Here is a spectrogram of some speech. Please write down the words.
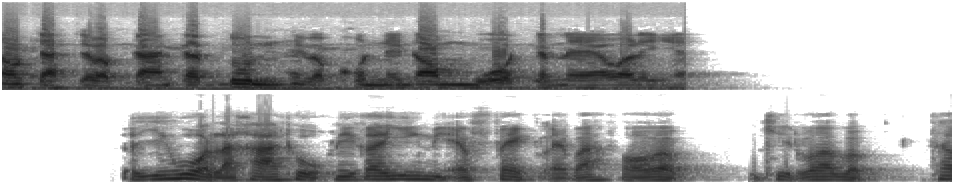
นอกจากจะแบบการกระตุ้นให้แบบคนในด้อมโหวตกันแล้วอะไรเงี้ยแล้วยิ่งโหวตราคาถูกนี่ก็ยิ่งมีเอฟเฟกต์เลยปะเพราะแบบคิดว่าแบบถ้า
